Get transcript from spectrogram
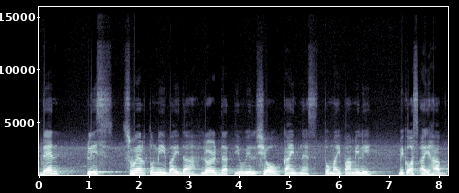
then, please swear to me by the Lord that you will show kindness to my family, because I have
